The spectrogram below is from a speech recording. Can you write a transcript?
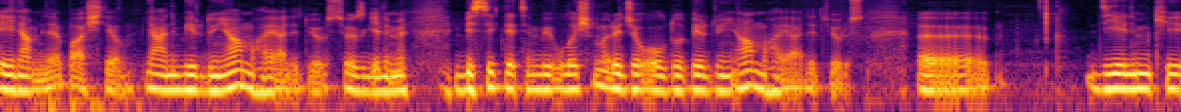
eylemle başlayalım. Yani bir dünya mı hayal ediyoruz? Söz gelimi bisikletin bir ulaşım aracı olduğu bir dünya mı hayal ediyoruz? Ee, diyelim ki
